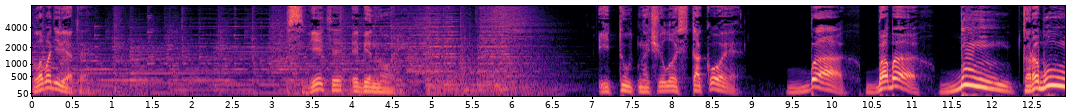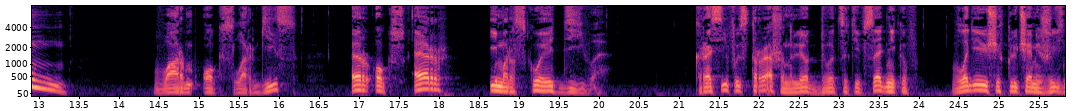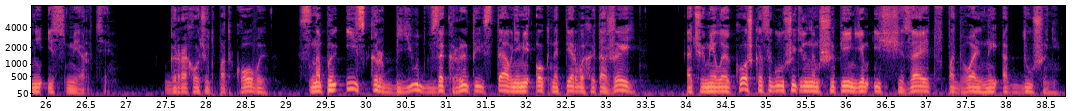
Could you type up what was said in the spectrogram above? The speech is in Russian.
Глава 9. В свете Эбинори. И тут началось такое. Бах, бабах, бум, тарабум. Варм окс ларгис, эр окс эр и морское диво. Красив и страшен лед двадцати всадников, владеющих ключами жизни и смерти. Грохочут подковы, снопы искр бьют в закрытые ставнями окна первых этажей, очумелая кошка с оглушительным шипением исчезает в подвальной отдушине.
